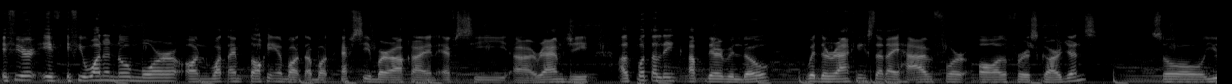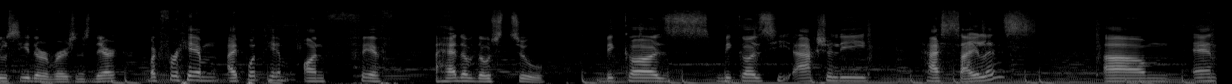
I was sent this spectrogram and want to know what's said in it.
If you're if, if you want to know more on what I'm talking about about FC Baraka and FC uh, Ramji, I'll put a link up there below with the rankings that I have for all first guardians. So you'll see their versions there. But for him, I put him on fifth ahead of those two because because he actually has silence um, and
